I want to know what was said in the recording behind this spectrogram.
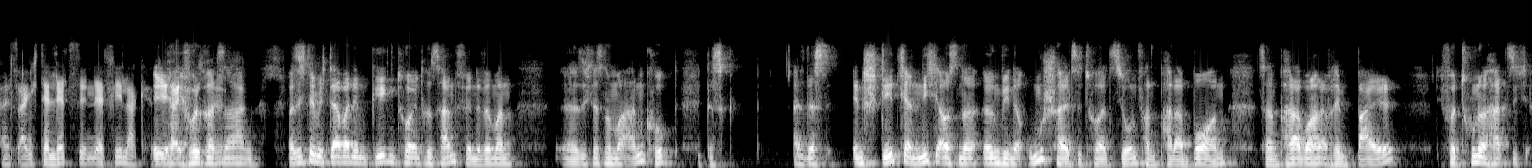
Er ist eigentlich der Letzte in der Fehlerkette. Ja, ich wollte gerade sagen. Was ich nämlich da bei dem Gegentor interessant finde, wenn man äh, sich das nochmal anguckt, das, also das entsteht ja nicht aus einer irgendwie einer Umschaltsituation von Paderborn, sondern Paderborn hat einfach den Ball. Die Fortuna hat sich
